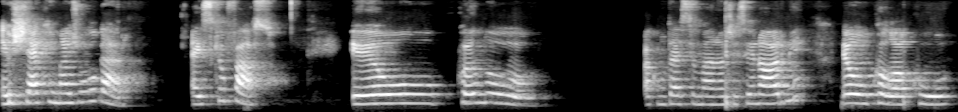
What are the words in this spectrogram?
eu checo em mais de um lugar. É isso que eu faço. Eu, quando acontece uma notícia enorme, eu coloco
